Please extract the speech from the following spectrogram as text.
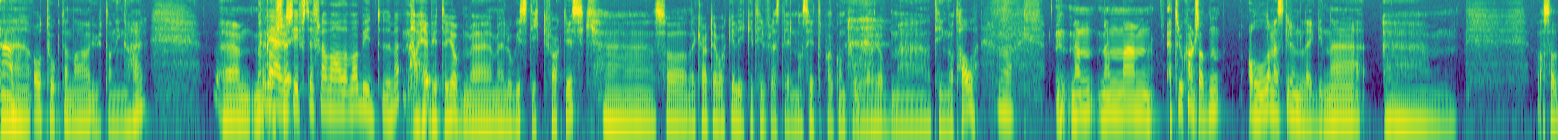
Ja. uh, og tok denne utdanninga her. Men kanskje- Karriereskifte fra hva, hva begynte du med? Nei, jeg begynte å jobbe med, med logistikk, faktisk. Eh, Så det er klart det var ikke like tilfredsstillende å sitte på et kontor og jobbe med ting og tall. Men, men eh, jeg tror kanskje at den aller mest grunnleggende eh, Altså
